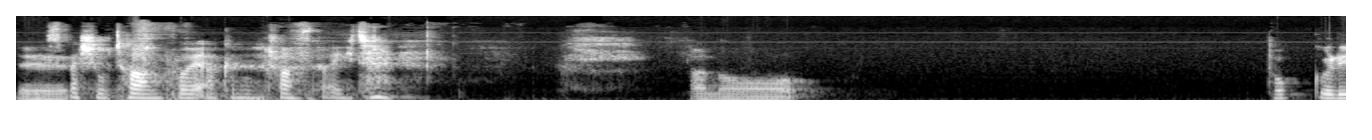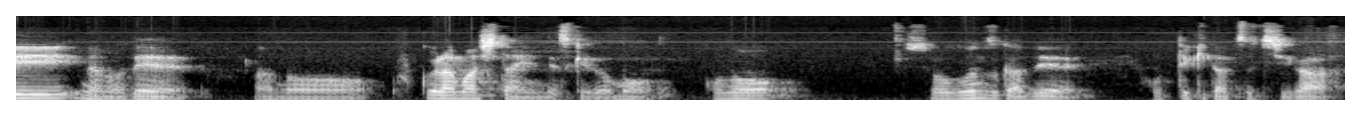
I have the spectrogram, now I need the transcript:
えー Special term for it. I can translate. あの、とっくりなので、あの、膨らましたいんですけども、この将軍塚で掘ってきた土が、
